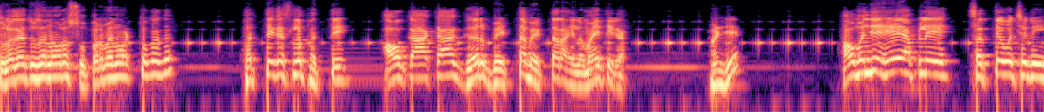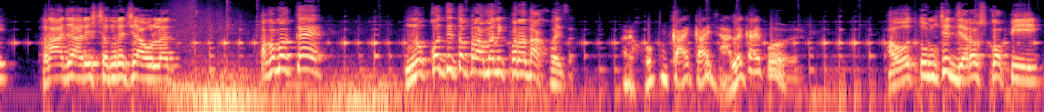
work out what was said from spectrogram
तुला काय तुझा नवरा सुपरमॅन वाटतो का ग? फत्ते कसलं फत्ते? अहो काका घर भेटता भेटता राहिलं माहितीये का? म्हणजे? अहो म्हणजे हे आपले सत्यवचनी राजा हरिश्चंद्राची अवलाद. अगं मग काय? नको तिथं प्रामाणिकपणा दाखवायचा. अरे हो पण काय काय झालं काय पण? अहो तुमची झेरॉक्स कॉपी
